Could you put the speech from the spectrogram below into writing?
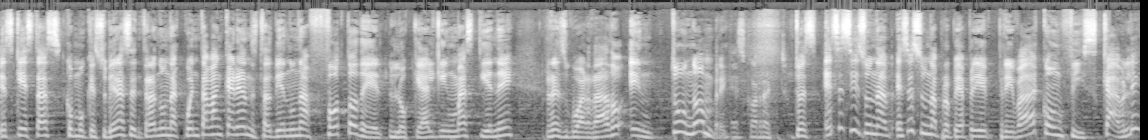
es que estás como que estuvieras entrando a una cuenta bancaria donde estás viendo una foto de lo que alguien más tiene resguardado en tu nombre. Es correcto. Entonces, esa sí es una, esa es una propiedad privada confiscable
